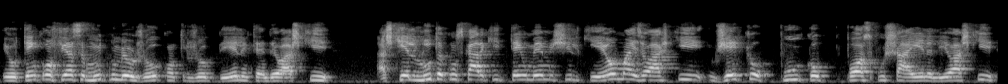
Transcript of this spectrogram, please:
Eu tenho confiança muito no meu jogo contra o jogo dele, entendeu? Acho que acho que ele luta com os caras que tem o mesmo estilo que eu, mas eu acho que o jeito que eu, que eu posso puxar ele ali, eu acho que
